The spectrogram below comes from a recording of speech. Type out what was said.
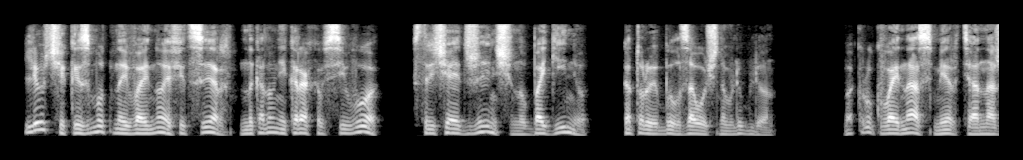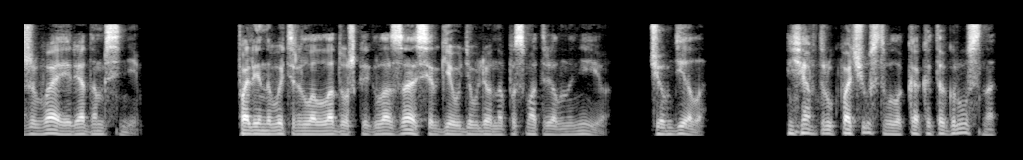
Летчик, измутной войной офицер, накануне краха всего, встречает женщину, богиню, в которую был заочно влюблен. Вокруг война, смерть, а она живая рядом с ним. Полина вытерла ладошкой глаза, Сергей удивленно посмотрел на нее. В чем дело? Я вдруг почувствовала, как это грустно.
